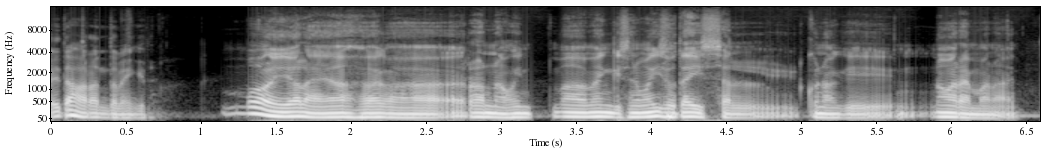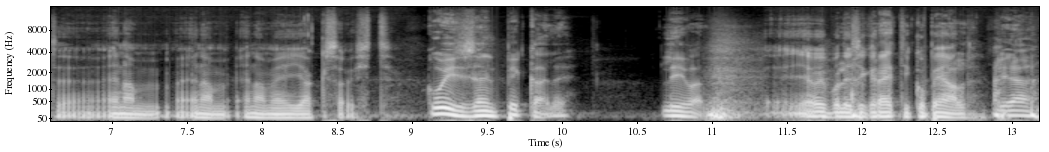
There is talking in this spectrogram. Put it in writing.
ei taha randa mängida? Mul ei ole jah väga rannahunt, ma mängisin oma isu täis seal kunagi nooremana, et enam, enam, enam ei jaksa vist. kui siis ainult pikali, liival. ja võib-olla isegi rätiku peal. jah,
